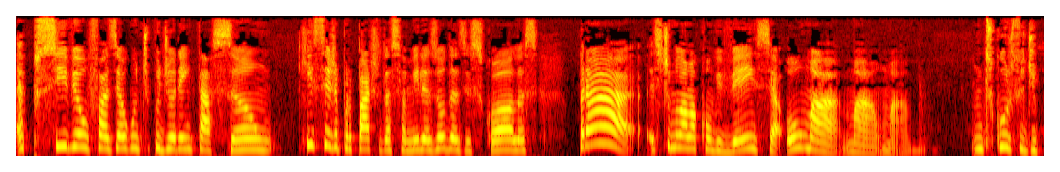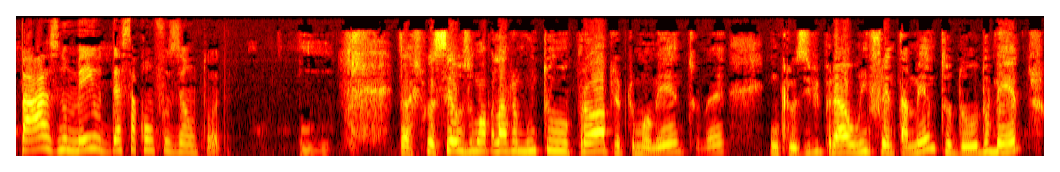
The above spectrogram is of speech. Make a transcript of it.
é possível fazer algum tipo de orientação, que seja por parte das famílias ou das escolas, para estimular uma convivência ou uma, uma, uma, um discurso de paz no meio dessa confusão toda. Uhum. Eu acho que você usa uma palavra muito própria para o momento, né? inclusive para o enfrentamento do, do medo,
